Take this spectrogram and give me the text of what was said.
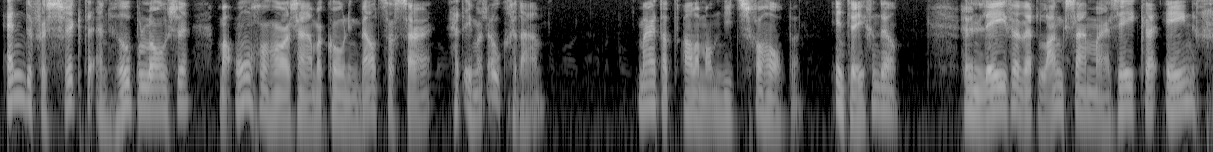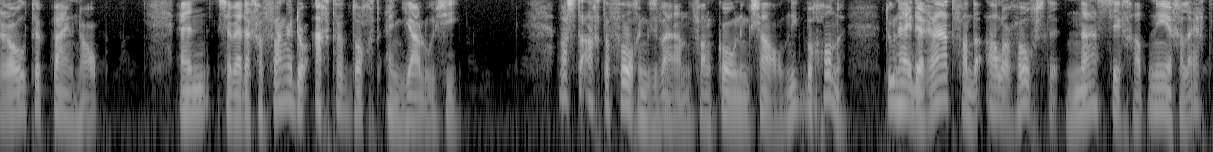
en de verschrikte en hulpeloze, maar ongehoorzame koning Belshazzar het immers ook gedaan. Maar had allemaal niets geholpen. Integendeel. Hun leven werd langzaam maar zeker één grote puinhoop. En ze werden gevangen door achterdocht en jaloezie. Was de achtervolgingswaan van koning Saul niet begonnen toen hij de raad van de Allerhoogste naast zich had neergelegd?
